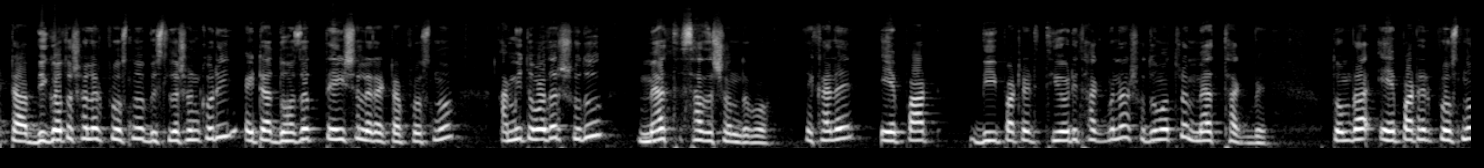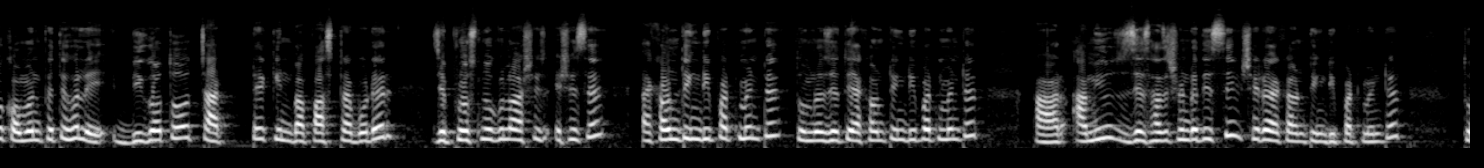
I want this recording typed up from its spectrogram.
একটা বিগত সালের প্রশ্ন বিশ্লেষণ করি। এটা দু হাজার তেইশ সালের একটা প্রশ্ন। আমি তোমাদের শুধু ম্যাথ সাজেশন দেবো। এখানে এ পার্ট বি পার্টের থিওরি থাকবে না, শুধুমাত্র ম্যাথ থাকবে। তোমরা এ পাঠের প্রশ্ন কমন পেতে হলে বিগত চারটে কিংবা পাঁচটা বোর্ডের যে প্রশ্নগুলো আসে, এসেছে অ্যাকাউন্টিং ডিপার্টমেন্টে তোমরা যেহেতু অ্যাকাউন্টিং ডিপার্টমেন্টের আর আমিও যে সাজেশনটা দিচ্ছি সেটা অ্যাকাউন্টিং ডিপার্টমেন্টের তো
